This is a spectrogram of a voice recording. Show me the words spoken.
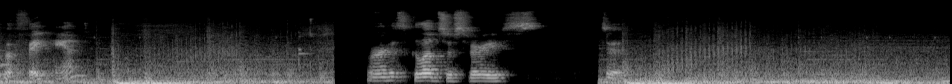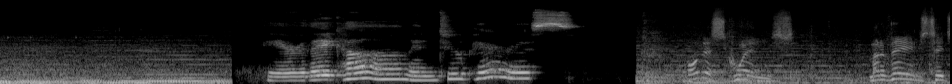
Have a fake hand? Or his gloves just very stiff? Here they come into Paris. Odes quens. Mar veim sed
